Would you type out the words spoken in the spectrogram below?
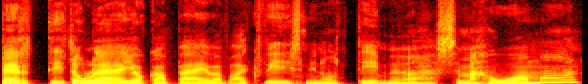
Pertti tulee joka päivä vaikka viisi minuuttia myöhässä. Mä huomaan.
